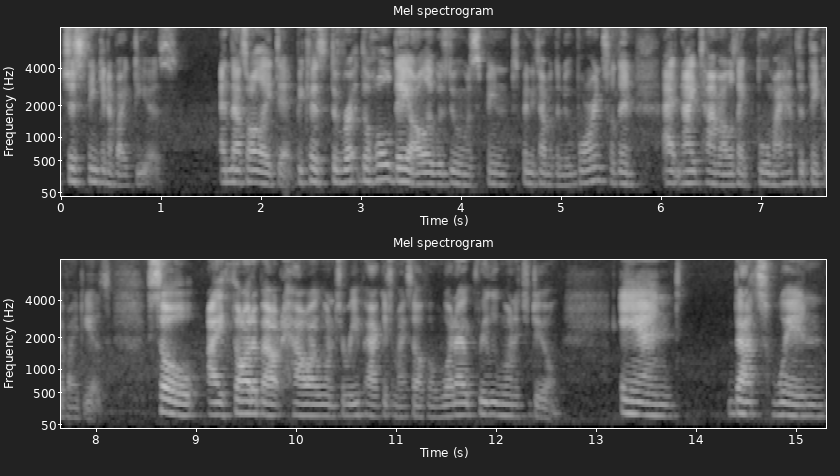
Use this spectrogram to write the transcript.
just thinking of ideas and that's all I did because the the whole day all I was doing was spending spending time with the newborn. So then at nighttime I was like, boom, I have to think of ideas. So I thought about how I wanted to repackage myself and what I really wanted to do, and that's when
